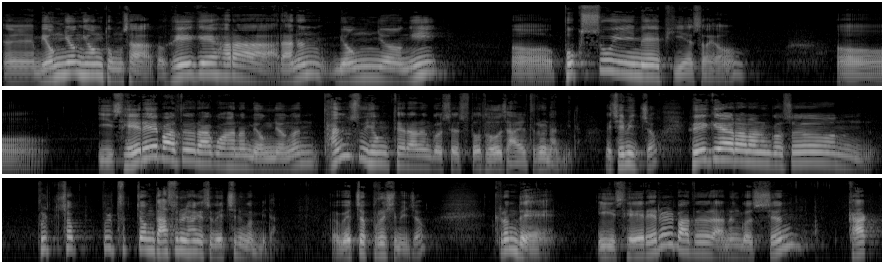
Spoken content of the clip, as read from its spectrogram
명령형 동사 그러니까 회개하라라는 명령이 어, 복수임에 비해서요. 어, 이 세례 받으라고 하는 명령은 단수 형태라는 것에서도 더 잘 드러납니다. 재밌죠? 회개하라는 것은 불척, 불특정 다수를 향해서 외치는 겁니다. 그러니까 외적 부르심이죠. 그런데 이 세례를 받으라는 것은 각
